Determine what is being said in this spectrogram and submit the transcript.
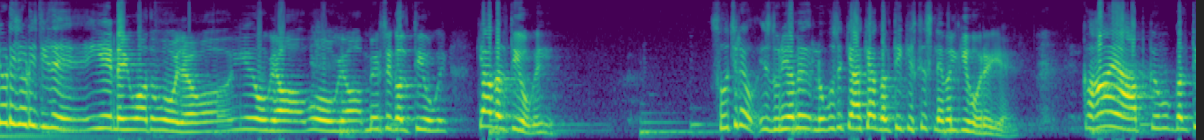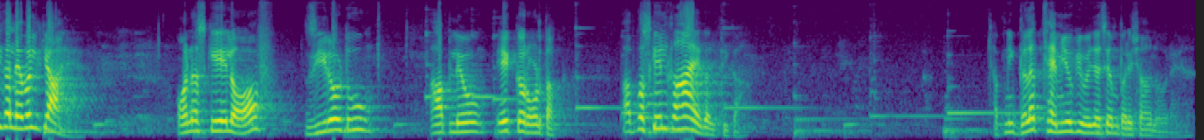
छोटी छोटी चीज़ें, ये नहीं हुआ तो वो हो जाएगा, ये हो गया, वो हो गया, मेरे से गलती हो गई। क्या गलती हो गई? सोच रहे हो, इस दुनिया में लोगों से क्या क्या गलती किस किस लेवल की हो रही है? कहाँ है आपके, वो गलती का लेवल क्या है? On a scale of zero to आप ले एक करोड़ तक। आपका स्केल कहाँ है गलती का? अपनी गलत फहमियों की वजह से हम परेशान हो रहे हैं।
